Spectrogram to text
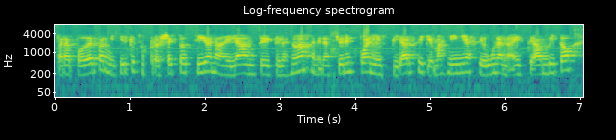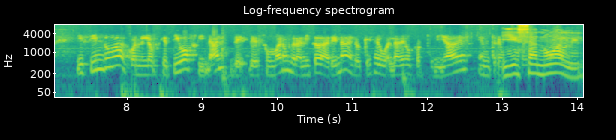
para poder permitir que sus proyectos sigan adelante, que las nuevas generaciones puedan inspirarse y que más niñas se unan a este ámbito y sin duda con el objetivo final de, sumar un granito de arena de lo que es la igualdad de oportunidades entre y es anual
